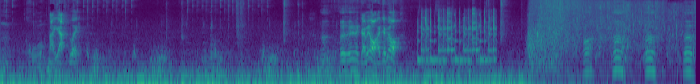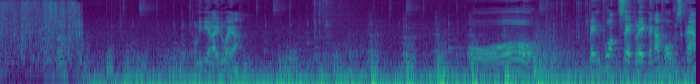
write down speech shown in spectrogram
อืมโห ตายยากด้วย เฮ้ยเฮ้ยหายใจไม่ออกหายใจไม่ออกโอ้เออเออเออเออตรงนี้มีอะไรด้วยอะ โอ้ เป็นพวกเศษเหล็กนะครับผมสครับ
